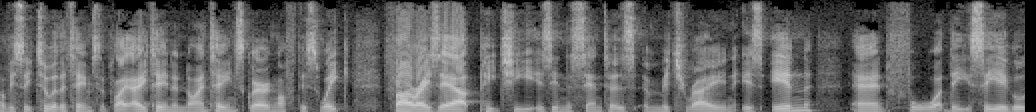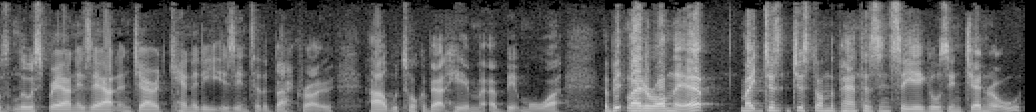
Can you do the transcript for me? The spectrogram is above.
obviously two of the teams that play 18 and 19 squaring off this week. Whare's out, Peachy is in the centres, Mitch Rein is in. And for the Sea Eagles, Lewis Brown is out and Jared Kennedy is into the back row. Uh, we'll talk about him a bit more a bit later on there. Mate, just just on the Panthers and Sea Eagles in general,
